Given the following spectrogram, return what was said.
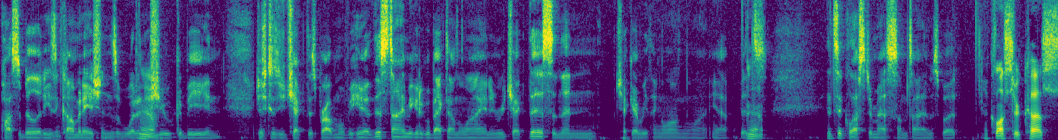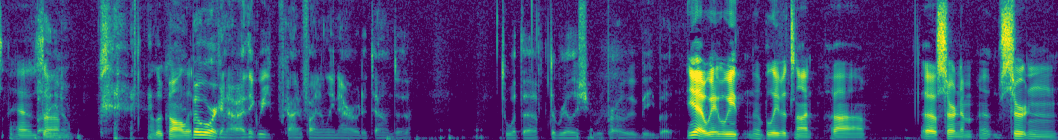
possibilities and combinations of what an Yeah. issue could be, and just because you check this problem over here this time, you got to go back down the line and recheck this, and then check everything along the line. Yeah, it's Yeah. it's a cluster mess sometimes, but A cluster cuss, as But, you um, know. they'll call it. but we're working out. I think we kind of finally narrowed it down to to what the the real issue would probably be. But Yeah, we we believe it's not uh, a certain uh, certain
